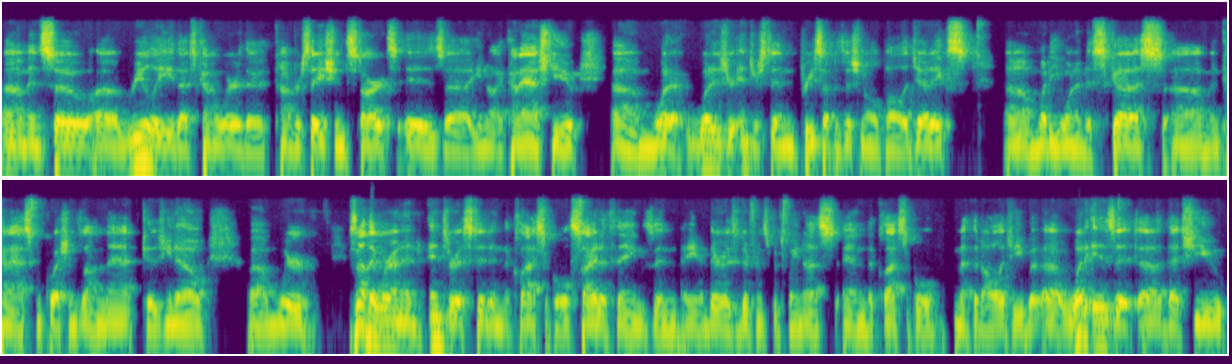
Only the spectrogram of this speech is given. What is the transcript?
um, and so uh, really that's kind of where the conversation starts. Is uh, you know I kind of asked you um, what what is your interest in presuppositional apologetics um, what do you want to discuss um, and kind of ask some questions on that? Because you know um, we're it's not that we're uninterested in the classical side of things and you know, there is a difference between us and the classical methodology but uh, what is it uh, that you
